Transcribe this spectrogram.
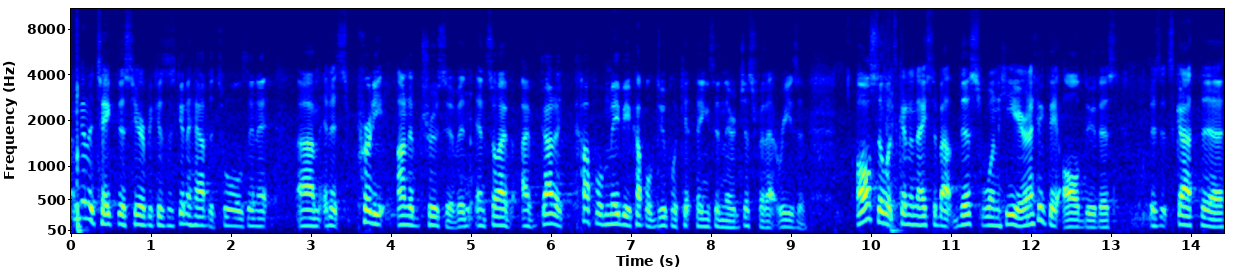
I'm gonna take this here because it's gonna have the tools in it um, and it's pretty unobtrusive. And, and so I've, I've got a couple, maybe a couple duplicate things in there just for that reason. Also, what's kind of nice about this one here, and I think they all do this, is it's got the,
